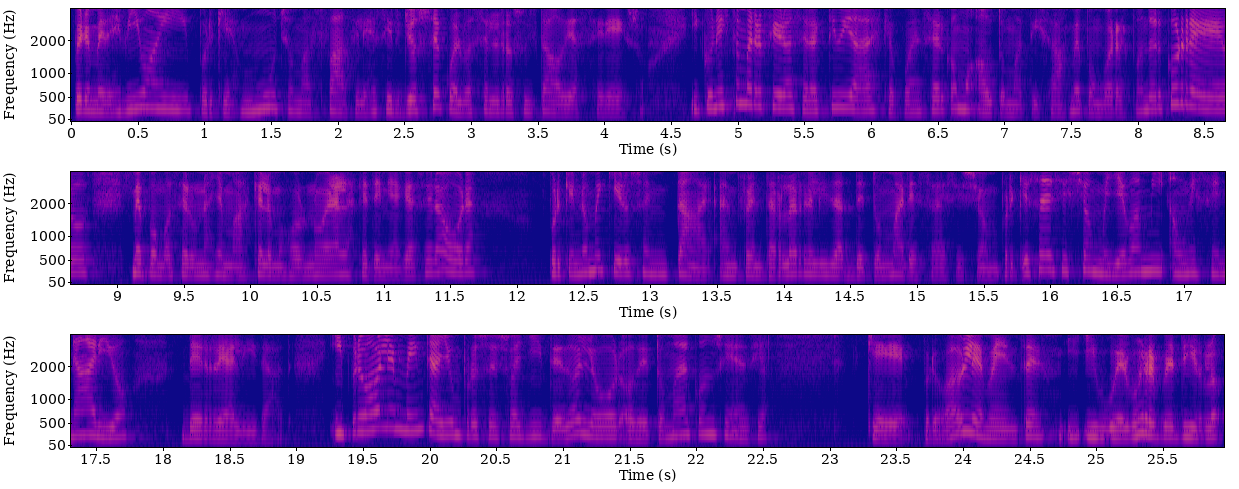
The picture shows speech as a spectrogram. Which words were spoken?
pero me desvío ahí porque es mucho más fácil. Es decir, yo sé cuál va a ser el resultado de hacer eso. Y con esto me refiero a hacer actividades que pueden ser como automatizadas. Me pongo a responder correos, me pongo a hacer unas llamadas que a lo mejor no eran las que tenía que hacer ahora porque no me quiero sentar a enfrentar la realidad de tomar esa decisión, porque esa decisión me lleva a mí a un escenario de realidad. Y probablemente hay un proceso allí de dolor o de toma de conciencia que probablemente, y, vuelvo a repetirlo,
